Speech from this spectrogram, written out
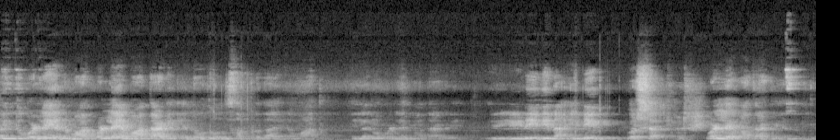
ತಿಂದು ಒಳ್ಳೆಯನ್ನು ಮಾ, ಒಳ್ಳೆಯ ಮಾತಾಡಿ ಎನ್ನುವುದು ಒಂದು ಸಾಂಪ್ರದಾಯಿಕ ಮಾತು. ಎಲ್ಲರೂ ಒಳ್ಳೆಯ ಮಾತಾಡಿ ಇಡೀ ದಿನ, ಇಡೀ ವರ್ಷ ಒಳ್ಳೆಯ ಮಾತಾಡಿ ಎನ್ನುವುದು.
